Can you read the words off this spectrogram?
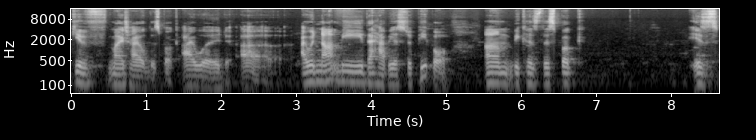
give my child this book, I would uh, I would not be the happiest of people um, because this book is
